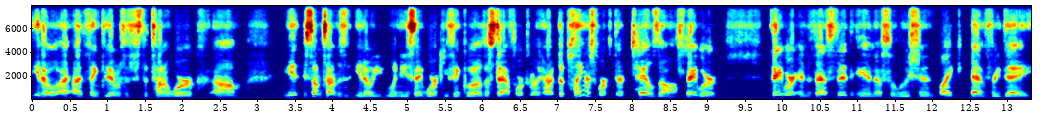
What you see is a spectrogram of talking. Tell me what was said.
you know, I, I think there was just a ton of work. Um, it, sometimes, you know, when you say work, you think, well, the staff worked really hard. The players worked their tails off. They were, they were invested in a solution like every day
